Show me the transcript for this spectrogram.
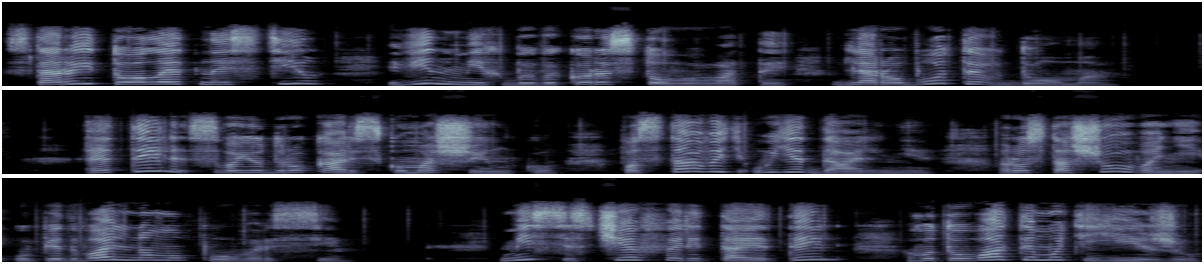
Старий туалетний стіл він міг би використовувати для роботи вдома. Етель свою друкарську машинку поставить у їдальні, розташованій у підвальному поверсі. Місіс Чефері та Етель готуватимуть їжу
